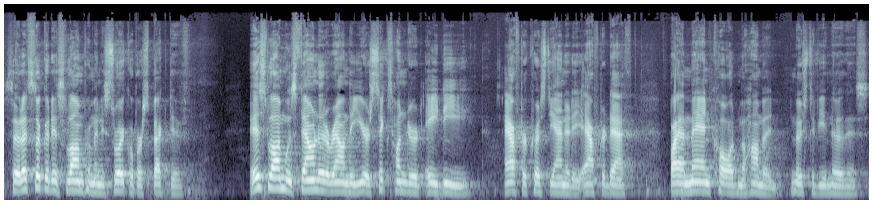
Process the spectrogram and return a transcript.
So let's look at Islam from an historical perspective. Islam was founded around the year 600 AD, after Christianity, after death, by a man called Muhammad. Most of you know this.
